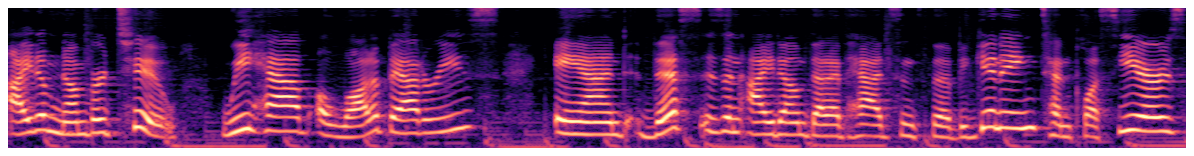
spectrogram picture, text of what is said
Item number two, we have a lot of batteries and this is an item that I've had since the beginning, 10 plus years.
